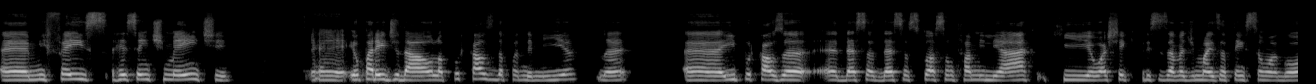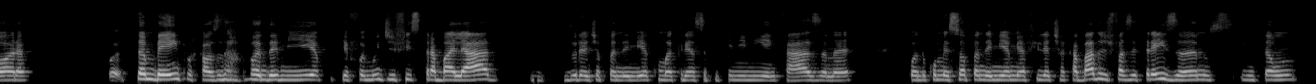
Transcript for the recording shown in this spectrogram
É, me fez recentemente, é, eu parei de dar aula por causa da pandemia, né? É, e por causa é, dessa dessa situação familiar que eu achei que precisava de mais atenção agora, também por causa da pandemia, porque foi muito difícil trabalhar durante a pandemia com uma criança pequenininha em casa, né? Quando começou a pandemia, minha filha tinha acabado de fazer três anos, então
